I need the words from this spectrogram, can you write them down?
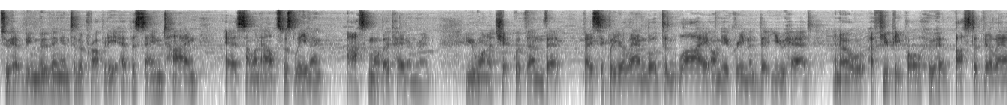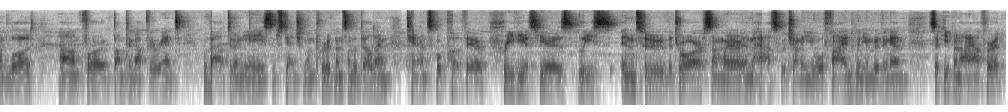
to have been moving into the property at the same time as someone else was leaving, ask them what they paid in rent. You want to check with them that basically your landlord didn't lie on the agreement that you had. I know a few people who have busted their landlord um, for bumping up their rent without doing any substantial improvements on the building. Tenants will put their previous year's lease into the drawer somewhere in the house, which only you will find when you're moving in. So keep an eye out for it.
